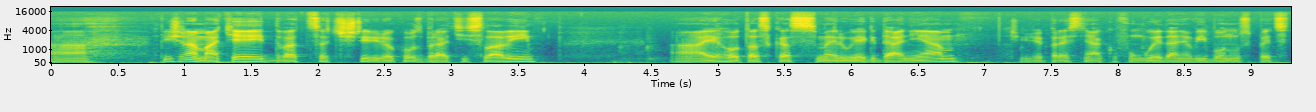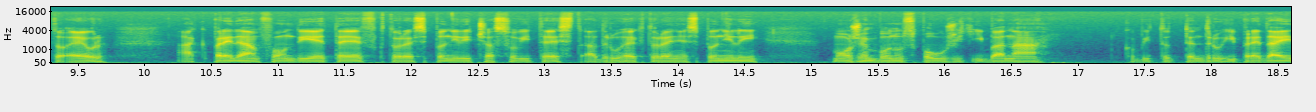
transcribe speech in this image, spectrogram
A Píše nám Matej, 24 rokov z Bratislavy a jeho otázka smeruje k daniam, čiže presne ako funguje daňový bonus 500 eur. Ak predám fondy ETF, ktoré splnili časový test a druhé, ktoré nesplnili, môžem bonus použiť iba na akoby to, ten druhý predaj,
